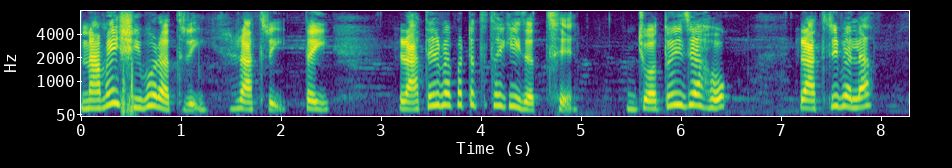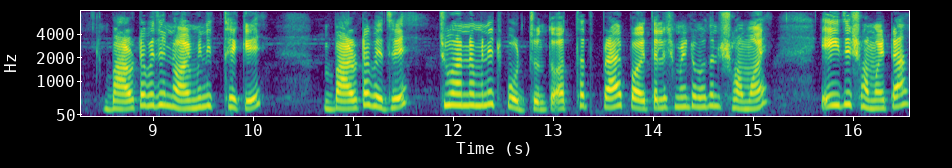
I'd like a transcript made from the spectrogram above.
নামেই শিবরাত্রি, রাত্রি। তাই রাতের ব্যাপারটা তো থেকেই যাচ্ছে। যতই যা হোক, রাত্রিবেলা বারোটা বেজে নয় মিনিট থেকে বারোটা বেজে চুয়ান্ন মিনিট পর্যন্ত, অর্থাৎ প্রায় পঁয়তাল্লিশ মিনিটের মতন সময়, এই যে সময়টা,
